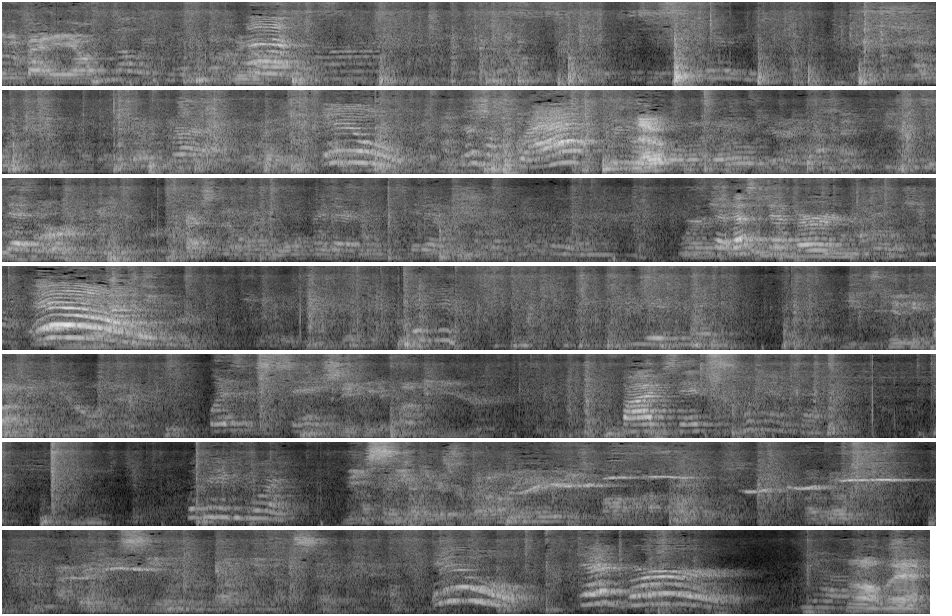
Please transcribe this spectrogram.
Anybody else? Ew, there's a rat. Nope. It's dead. Right there. Dead. Yeah, that's a dead bird. Ew. Who can find the if we can find the year. Five, six. What the heck is that? What the heck is what? These ceilings are probably. I think these ceilings are probably about seven. Ew, dead bird. Yeah. Oh man.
